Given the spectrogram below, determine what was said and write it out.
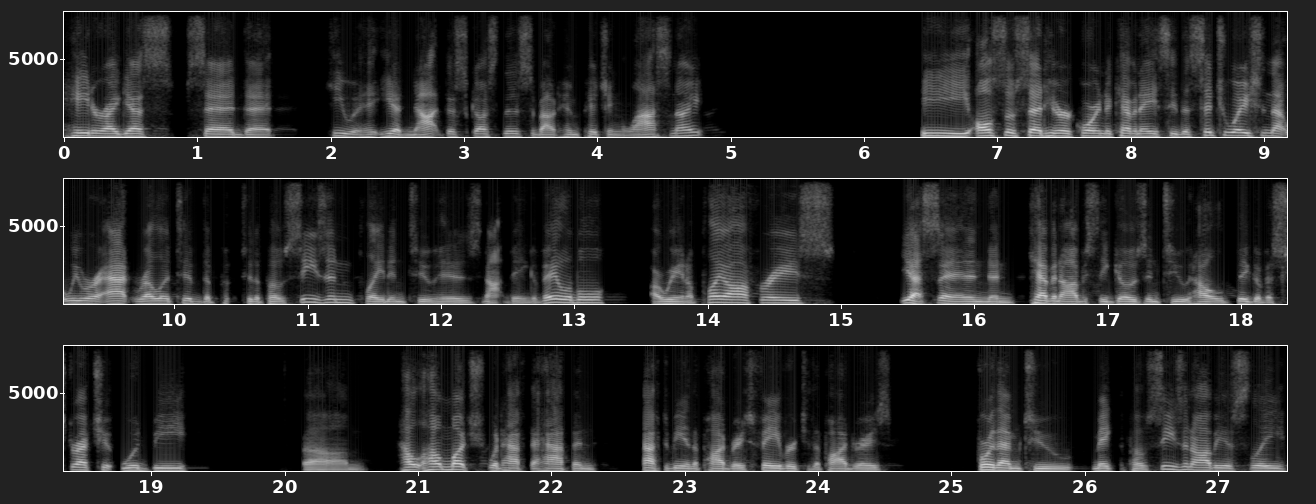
Hader, I guess, said that he he had not discussed this about him pitching last night. He also said here, according to Kevin Acee, the situation that we were at relative to, to the postseason played into his not being available. Are we in a playoff race? Yes, and then Kevin obviously goes into how big of a stretch it would be, um, how how much would have to happen have to be in the Padres' favor to the Padres for them to make the postseason, obviously.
